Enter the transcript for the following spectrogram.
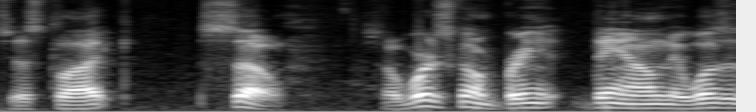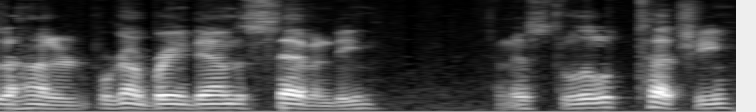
just like so. So we're just going to bring it down. It was at 100 we're going to bring it down to 70 and is a little touchy.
